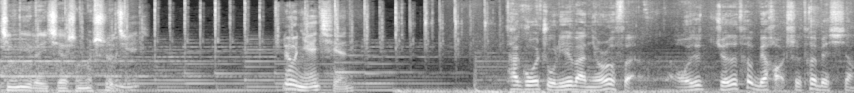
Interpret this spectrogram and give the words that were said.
经历了一些什么事情？六年前，他给我煮了一碗牛肉粉，我就觉得特别好吃，特别香。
